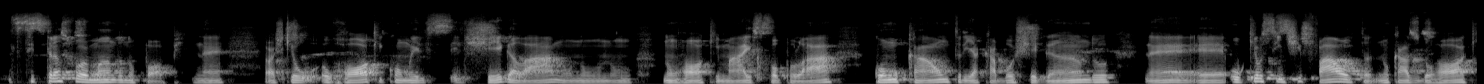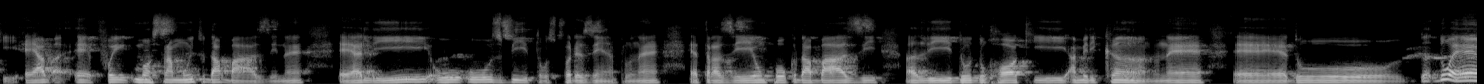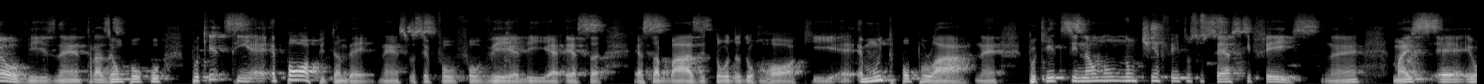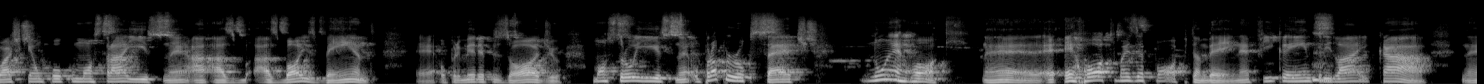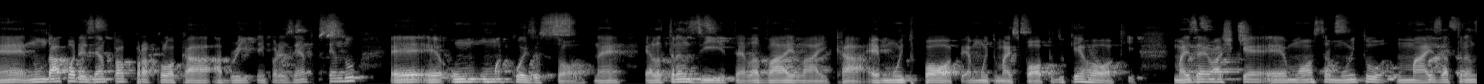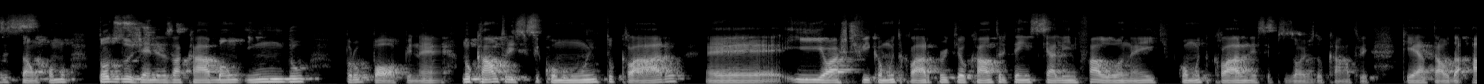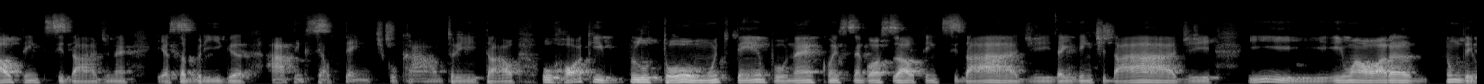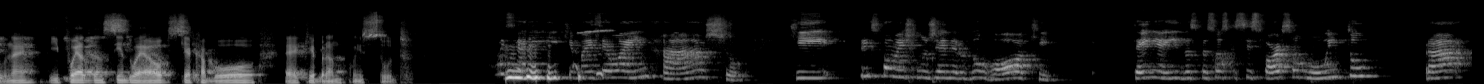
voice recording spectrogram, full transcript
se transformando no pop, né? Eu acho que o, o rock, como ele, ele chega lá num, num, num rock mais popular, como o country acabou chegando, né? É, o que eu senti falta no caso do rock é, é, foi mostrar muito da base, né? É ali o, os Beatles, por exemplo, né? É trazer um pouco da base ali do, do rock americano, né? É, do, do Elvis, né? Trazer um pouco, porque sim, é, é, pop também, né? Se você for, for ver ali é, essa essa base toda do rock, é, é muito popular, né? Porque senão não, não tinha feito feito o sucesso que fez, né? Mas é, eu acho que é um pouco mostrar isso, né? As, as boys band, é, o primeiro episódio mostrou isso, né? O próprio Roxette não é rock, né? É, é, rock, mas é pop também, né? Fica entre lá e cá, né? Não dá, por exemplo, para colocar a Britney, por exemplo, sendo é, é um, uma coisa só, né? Ela transita, ela vai lá e cá. É muito pop, é muito mais pop do que rock. Mas eu acho que é, é mostra muito mais a transição, como todos os gêneros acabam indo para o pop, né? No country isso ficou muito claro, é, e eu acho que fica muito claro porque o country tem isso que a Aline falou, né? E que ficou muito claro nesse episódio do country, que é a tal da autenticidade, né? E essa briga, ah, tem que ser autêntico, country e tal. O rock lutou muito tempo, né? Com esse negócio da autenticidade, da identidade, e, e uma hora não deu, né? E foi a dancinha do Elvis que acabou é, quebrando com isso tudo. Pois é, Henrique, mas eu ainda acho que, principalmente no gênero do rock, tem ainda as pessoas que se esforçam muito para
